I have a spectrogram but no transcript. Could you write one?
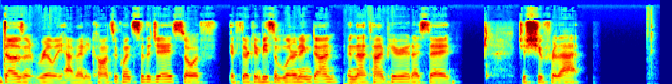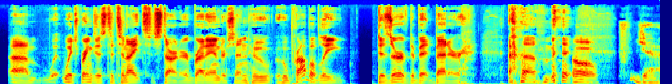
doesn't really have any consequence to the Jays. So if if there can be some learning done in that time period, I say just shoot for that. Um, which brings us to tonight's starter, Brett Anderson, who who probably deserved a bit better. um, oh, yeah.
